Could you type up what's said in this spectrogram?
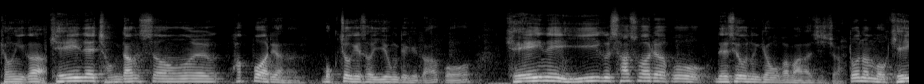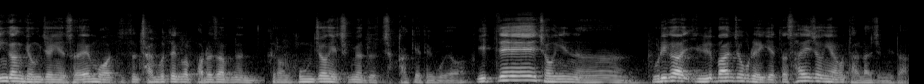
경위가 개인의 정당성을 확보하려는 목적에서 이용되기도 하고 개인의 이익을 사수하려고 내세우는 경우가 많아지죠. 또는 뭐 개인 간 경쟁에서의 뭐 어쨌든 잘못된 걸 바로잡는 그런 공정의 측면도 갖게 되고요. 이때 정의는 우리가 일반적으로 얘기했던 사회 정의하고 달라집니다.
